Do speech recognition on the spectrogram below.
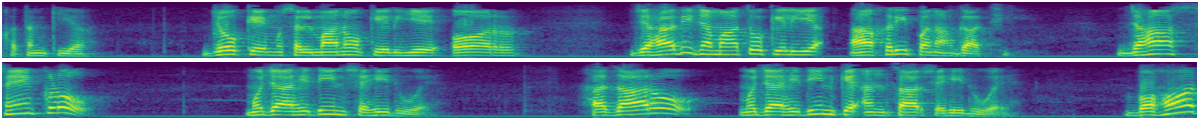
ختم کیا، جو کہ مسلمانوں کے لیے اور جہادی جماعتوں کے لیے آخری پناہ گاہ تھی، جہاں سینکڑوں مجاہدین شہید ہوئے۔ ہزاروں مجاہدین کے انصار شہید ہوئے۔ بہت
